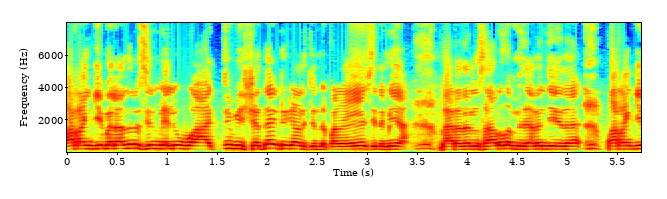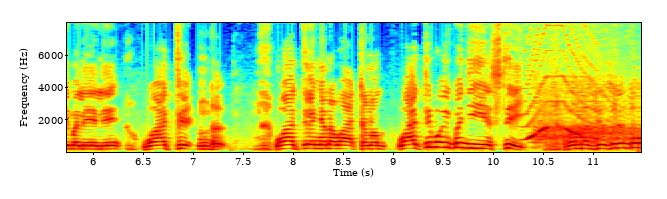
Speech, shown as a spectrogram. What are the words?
പറങ്കിമല എന്നൊരു സിനിമയിൽ വാറ്റ് വിശദമായിട്ട് കാണിച്ചിട്ടുണ്ട്. പഴയ സിനിമയാ. ഭരതൻ സാർ സംവിധാനം ചെയ്ത പറങ്കിമലയിൽ വാറ്റ് ഉണ്ട്. വാറ്റ് എങ്ങനെ വാറ്റണം? വാറ്റ് പോയി ഇപ്പൊ ജി എസ് ടി അപ്പൊ മദ്യത്തിന് ഇപ്പൊ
